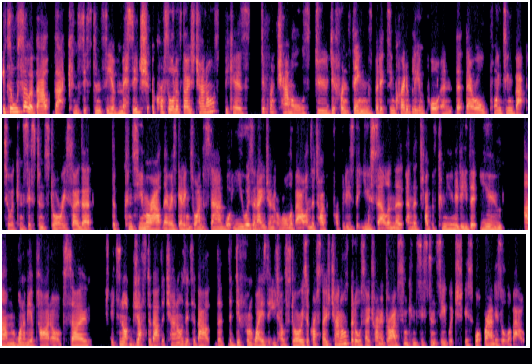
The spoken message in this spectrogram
it's also about that consistency of message across all of those channels because different channels do different things but it's incredibly important that they're all pointing back to a consistent story so that the consumer out there is getting to understand what you as an agent are all about and the type of properties that you sell and the and the type of community that you um, want to be a part of. So it's not just about the channels, it's about the, the different ways that you tell stories across those channels, but also trying to drive some consistency, which is what brand is all about.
